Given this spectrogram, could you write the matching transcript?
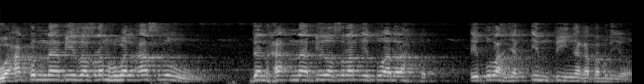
Wa haqqun Nabi sallallahu huwal aslu. Dan hak Nabi sallallahu itu adalah itulah yang intinya kata beliau.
